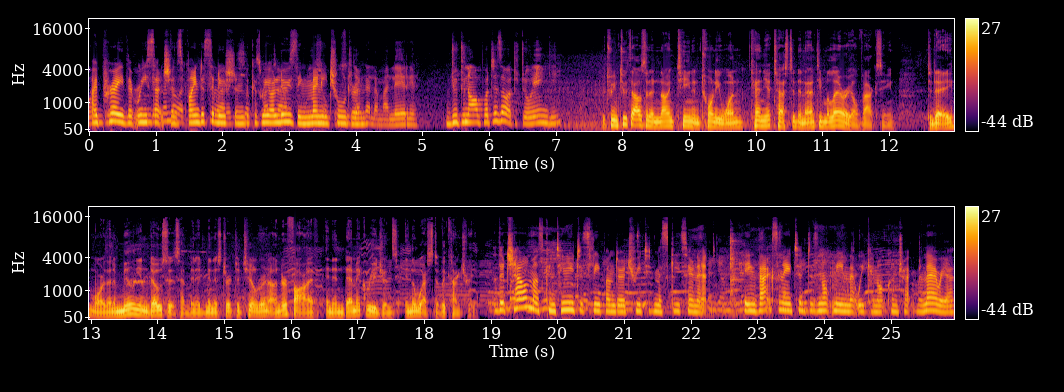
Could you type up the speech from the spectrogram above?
I pray that researchers find a solution because we are losing many children. Between 2019 and 21, Kenya tested an anti-malarial vaccine. Today, more than a million doses have been administered to children under five in endemic regions in the west of the country. The child must continue to sleep under a treated mosquito net. Being vaccinated does not mean that we cannot contract malaria,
